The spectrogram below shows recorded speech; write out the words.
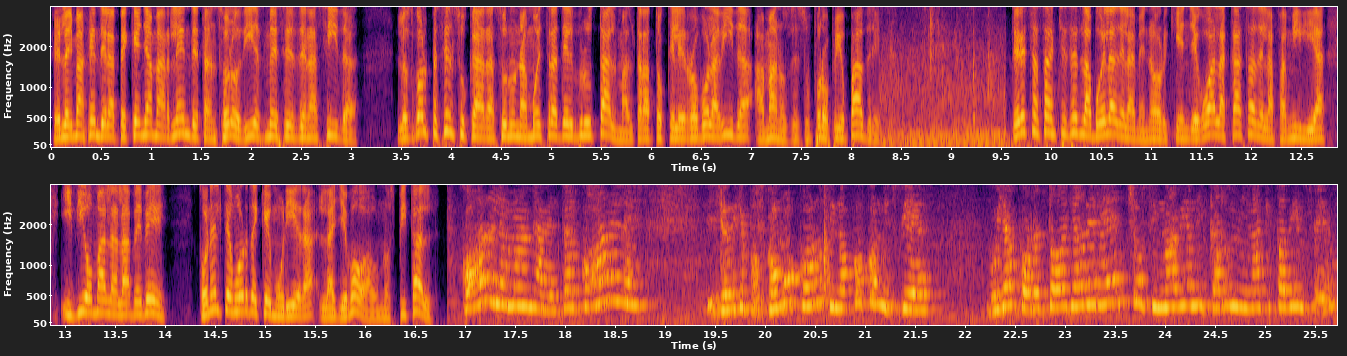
Es la imagen de la pequeña Marlene de tan solo 10 meses de nacida. Los golpes en su cara son una muestra del brutal maltrato que le robó la vida a manos de su propio padre. Teresa Sánchez es la abuela de la menor, quien llegó a la casa de la familia y vio mal a la bebé. Con el temor de que muriera, la llevó a un hospital. Córrele, mamá, me aventó el córrele. Y yo dije, pues ¿cómo corro si no puedo con mis pies? Voy a correr todo allá derecho, si no había ni carro ni nada, que está bien feo.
